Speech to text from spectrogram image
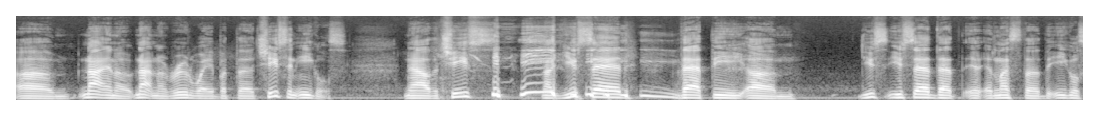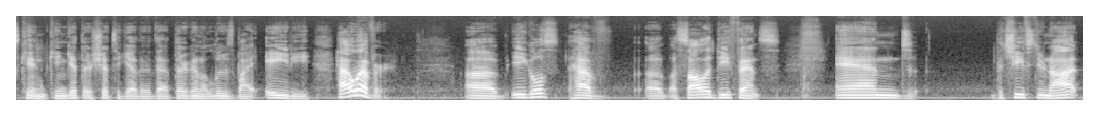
um, not in a not in a rude way, but the Chiefs and Eagles. Now the Chiefs. now you said that the um, you you said that unless the, the Eagles can can get their shit together, that they're going to lose by eighty. However, uh, Eagles have a, a solid defense, and the Chiefs do not.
